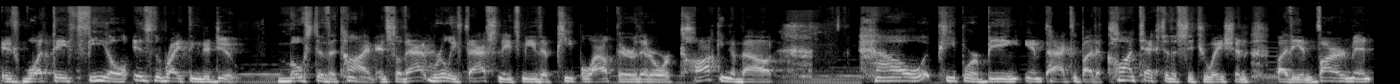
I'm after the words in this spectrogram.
is what they feel is the right thing to do most of the time. And so that really fascinates me the people out there that are talking about how people are being impacted by the context of the situation, by the environment,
